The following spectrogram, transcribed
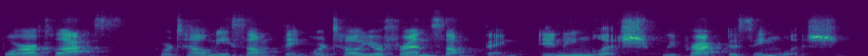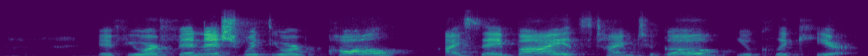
For our class, for tell me something or tell your friend something in English. We practice English. If you are finished with your call, I say bye, it's time to go. You click here.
